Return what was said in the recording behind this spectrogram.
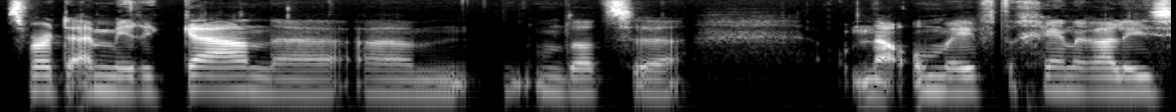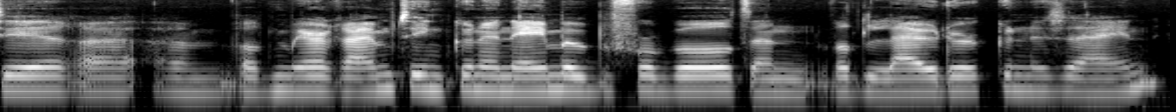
zwarte Amerikanen, um, omdat ze nou, om even te generaliseren, um, wat meer ruimte in kunnen nemen bijvoorbeeld en wat luider kunnen zijn.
